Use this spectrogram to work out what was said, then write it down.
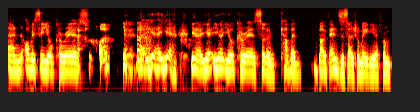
and obviously your career's one. yeah, yeah, you know, your, your career's sort of covered both ends of social media from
